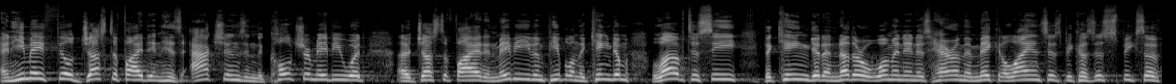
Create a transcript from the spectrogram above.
And he may feel justified in his actions, and the culture maybe would uh, justify it, and maybe even people in the kingdom love to see the king get another woman in his harem and make alliances because this speaks of,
